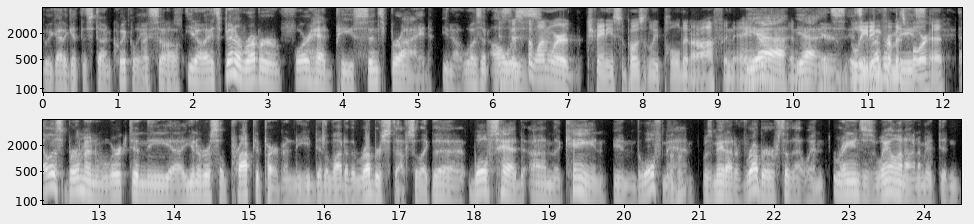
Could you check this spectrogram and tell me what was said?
We, we got to get this done quickly. I so suppose. you know, it's been a rubber forehead piece since Bride. You know, it wasn't always Is this the one where Chaney supposedly pulled it off in anger? Yeah, and yeah, Yeah. it's, it's bleeding rubber from his forehead. Ellis Burman worked in the uh, Universal prop department. He did a lot of the rubber stuff. So, like the wolf's head on the cane in The Wolfman Uh-huh. was made out of rubber so that when Rains is wailing on him, it didn't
